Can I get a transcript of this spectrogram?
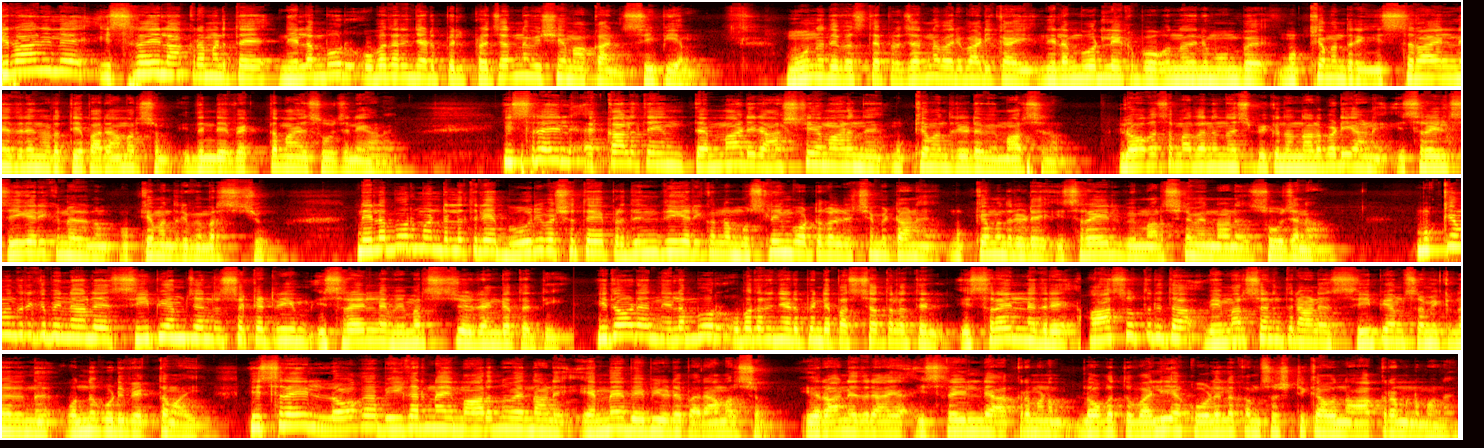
ഇറാനിലെ ഇസ്രായേൽ ആക്രമണത്തെ നിലമ്പൂർ ഉപതെരഞ്ഞെടുപ്പിൽ പ്രചരണ വിഷയമാക്കാൻ സി പി എം മൂന്ന് ദിവസത്തെ പ്രചരണ പരിപാടിക്കായി നിലമ്പൂരിലേക്ക് പോകുന്നതിന് മുമ്പ് മുഖ്യമന്ത്രി ഇസ്രായേലിനെതിരെ നടത്തിയ പരാമർശം ഇതിന്റെ വ്യക്തമായ സൂചനയാണ്. ഇസ്രായേൽ എക്കാലത്തെയും തെമ്മാടി രാഷ്ട്രീയമാണെന്ന് മുഖ്യമന്ത്രിയുടെ വിമർശനം. ലോകസമാധാനം നശിപ്പിക്കുന്ന നടപടിയാണ് ഇസ്രായേൽ സ്വീകരിക്കുന്നതെന്നും മുഖ്യമന്ത്രി വിമർശിച്ചു. നിലമ്പൂർ മണ്ഡലത്തിലെ ഭൂരിപക്ഷത്തെ പ്രതിനിധീകരിക്കുന്ന മുസ്ലിം വോട്ടുകൾ ലക്ഷ്യമിട്ടാണ് മുഖ്യമന്ത്രിയുടെ ഇസ്രായേൽ വിമർശനമെന്നാണ് സൂചന. മുഖ്യമന്ത്രിക്ക് പിന്നാലെ സി പി എം ജനറൽ സെക്രട്ടറിയും ഇസ്രായേലിനെ വിമർശിച്ച് രംഗത്തെത്തി. ഇതോടെ നിലമ്പൂർ ഉപതെരഞ്ഞെടുപ്പിന്റെ പശ്ചാത്തലത്തിൽ ഇസ്രായേലിനെതിരെ ആസൂത്രിത വിമർശനത്തിനാണ് സി പി എം ശ്രമിക്കുന്നതെന്ന് ഒന്നുകൂടി വ്യക്തമായി. ഇസ്രായേൽ ലോക ഭീകരനായി മാറുന്നുവെന്നാണ് എം എ ബേബിയുടെ പരാമർശം. ഇറാനെതിരായ ഇസ്രായേലിന്റെ ആക്രമണം ലോകത്ത് വലിയ കോളിളക്കം സൃഷ്ടിക്കാവുന്ന ആക്രമണമാണ്.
